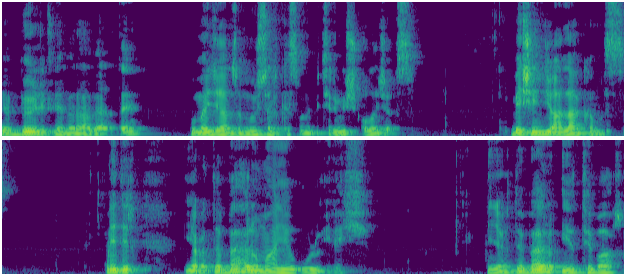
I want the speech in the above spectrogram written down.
Ve böylelikle beraber de bu mecazi mursal kısmını bitirmiş olacağız. Beşinci alakamız nedir? İ'tibaru ma yeulu ileyh. İ'tibar, itibar.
